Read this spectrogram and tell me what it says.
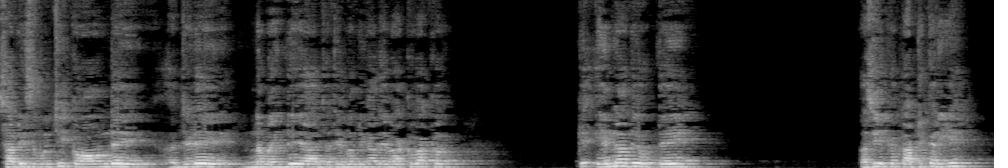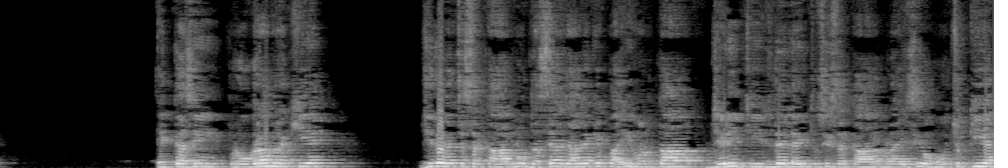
ਸਾਡੀ ਸਮੁੱਚੀ ਕੌਮ ਦੇ ਜਿਹੜੇ ਨੁਮਾਇੰਦੇ ਆ, ਜਥੇਬੰਦੀਆਂ ਦੇ ਵੱਖ-ਵੱਖ, ਕਿ ਇਹਨਾਂ ਦੇ ਉੱਤੇ ਅਸੀਂ ਇੱਕ ਇਕੱਠ ਕਰੀਏ। ਇੱਕ ਅਸੀਂ ਪ੍ਰੋਗਰਾਮ ਰੱਖੀਏ, ਜਿਹਦੇ ਵਿੱਚ ਸਰਕਾਰ ਨੂੰ ਦੱਸਿਆ ਜਾਵੇ ਕਿ ਭਾਈ ਹੁਣ ਤਾਂ ਜਿਹੜੀ ਚੀਜ਼ ਦੇ ਲਈ ਤੁਸੀਂ ਸਰਕਾਰ ਬਣਾਈ ਸੀ, ਉਹ ਹੋ ਚੁੱਕੀ ਆ।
